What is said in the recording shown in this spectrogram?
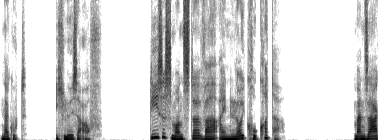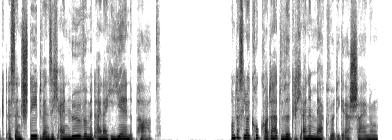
Na gut, ich löse auf. Dieses Monster war ein Leukrokotter. Man sagt, es entsteht, wenn sich ein Löwe mit einer Hyäne paart. Und das Leukokotte hat wirklich eine merkwürdige Erscheinung.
